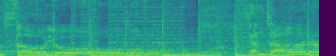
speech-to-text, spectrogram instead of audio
없어요. 잔잔한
